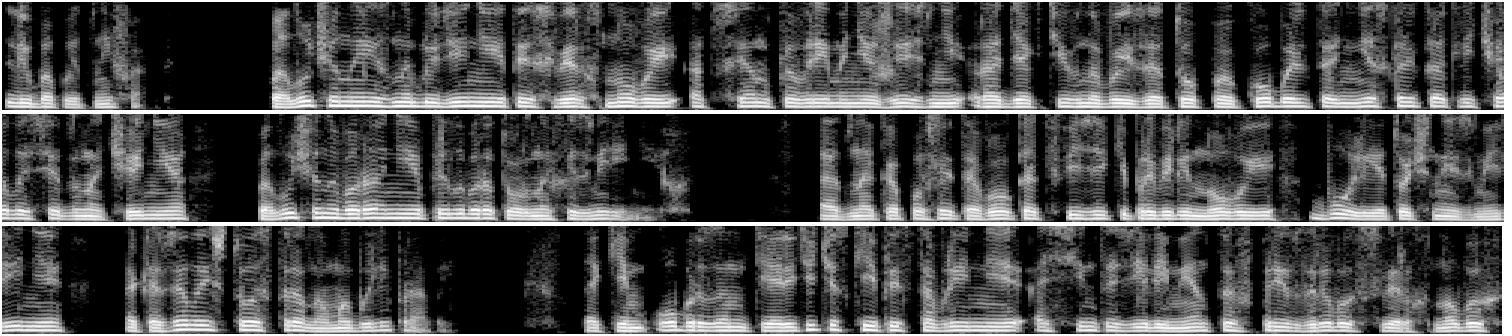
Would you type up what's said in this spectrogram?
Любопытный факт. Полученная из наблюдения этой сверхновой оценка времени жизни радиоактивного изотопа кобальта несколько отличалась от значения, полученного ранее при лабораторных измерениях. Однако после того, как физики провели новые, более точные измерения, оказалось, что астрономы были правы. Таким образом, теоретические представления о синтезе элементов при взрывах сверхновых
